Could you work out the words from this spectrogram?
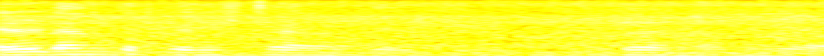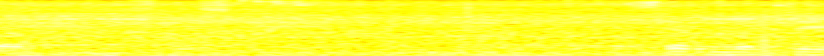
ಎರಡಂತೂ ಕನಿಷ್ಠ ಅಂತ ಹೇಳ್ತೀವಿ ಅಂತ ನಮಗೆ ಸರ್, ಮತ್ತೆ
